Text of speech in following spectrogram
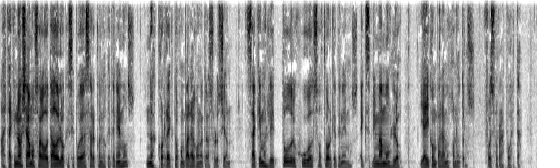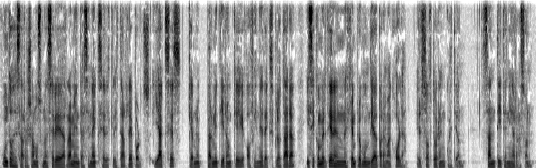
Hasta que no hayamos agotado lo que se puede hacer con lo que tenemos, no es correcto comparar con otra solución. Saquémosle todo el jugo al software que tenemos, exprimámoslo y ahí comparamos con otros, fue su respuesta. Juntos desarrollamos una serie de herramientas en Excel, Crystal Reports y Access que permitieron que OfficeNet explotara y se convirtiera en un ejemplo mundial para Macola, el software en cuestión. Santi tenía razón.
